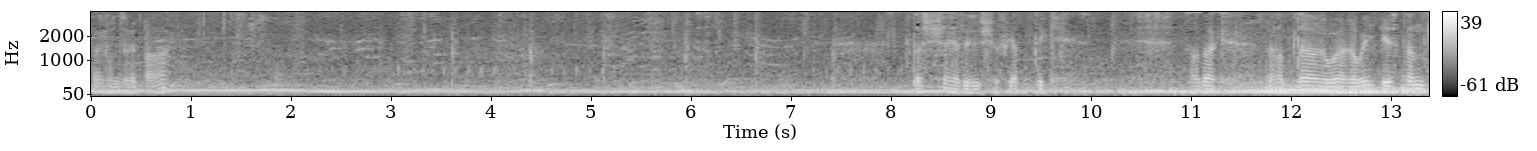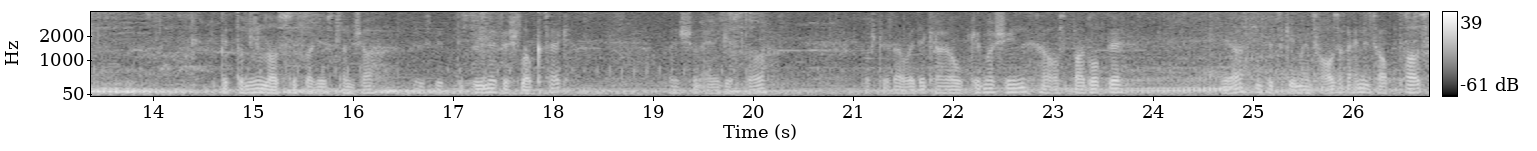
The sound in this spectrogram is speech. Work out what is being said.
Da ist unsere Bar. Das, ja, das ist schon fertig. Da da hat der Royal gestern betonieren lassen, vorgestern schon. Das wird die Bühne fürs Schlagzeug. Da ist schon einiges da. Da steht eine alte Karaoke-Maschine, eine auspaddelte. Ja, und jetzt gehen wir ins Haus rein, ins Haupthaus.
